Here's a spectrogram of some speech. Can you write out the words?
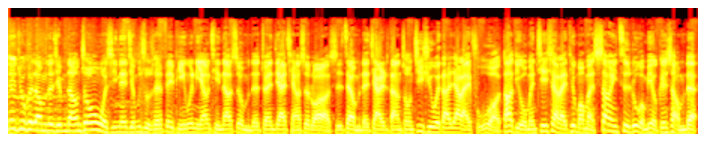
欢迎继续回到我们的节目当中，我是今天节目主持人费平，为您邀请到是我们的专家强势罗老师，在我们的假日当中继续为大家来服务哦。到底我们接下来听友们上一次如果没有跟上我们的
